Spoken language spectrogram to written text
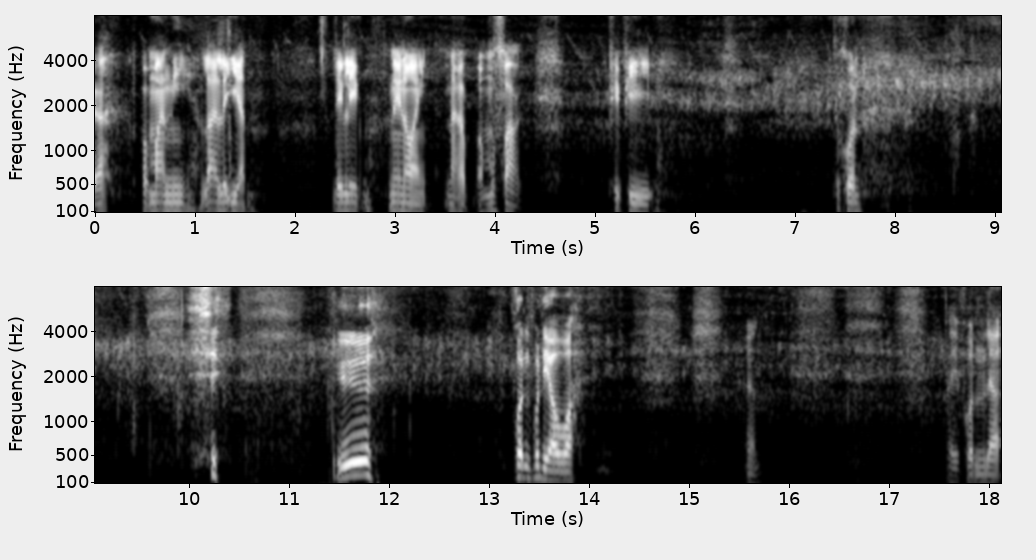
ก็ประมาณนี้รายละเอียดเล็กๆน้อยๆนะครับเอามาฝากพี่ๆทุกคนเออพ่นผู้เดียววะนั่นไปพ่นแล้ว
